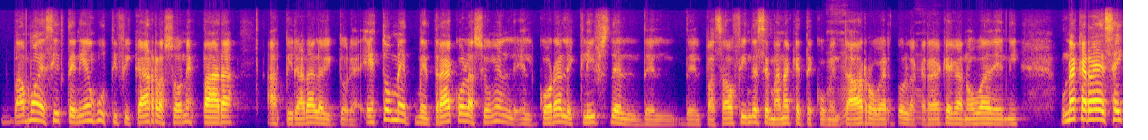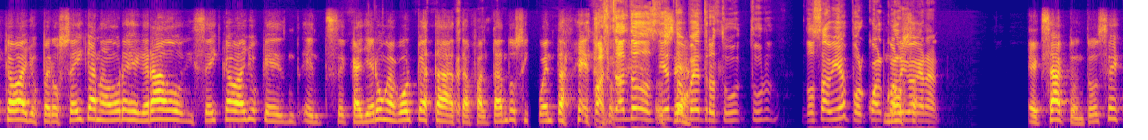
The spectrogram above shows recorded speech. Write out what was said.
vamos a decir, tenían justificadas razones para aspirar a la victoria. Esto me, trae a colación el, Coral Eclipse del, pasado fin de semana que te comentaba Roberto, la carrera que ganó Badeni. Una carrera de seis caballos, pero seis ganadores de grado y seis caballos que se cayeron a golpe hasta, hasta faltando 50 metros. Faltando 200 metros, ¿tú, no sabías por cuál, cuál iba a ganar. Exacto, entonces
